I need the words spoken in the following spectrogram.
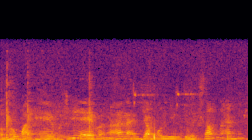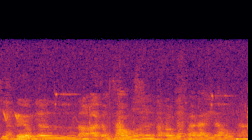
Còn ở ngoài em, ý em á hả, là em trồng bao nhiêu chuột nó ăn hết trơn. Kiểu như nó ở trong sâu mà nó đâu dám ra đây đâu ha.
